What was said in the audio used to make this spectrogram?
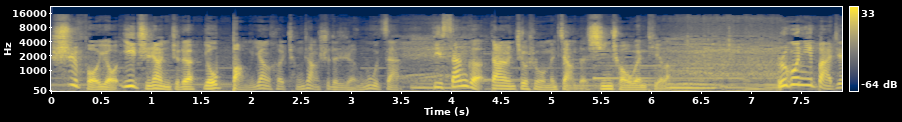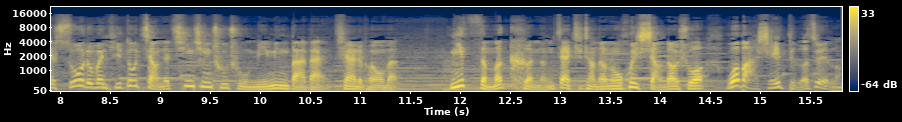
是否有一直让你觉得有榜样和成长式的人物在。第三个当然就是我们讲的薪酬问题了。如果你把这所有的问题都讲得清清楚楚、明明白白，亲爱的朋友们，你怎么可能在职场当中会想到说，我把谁得罪了，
